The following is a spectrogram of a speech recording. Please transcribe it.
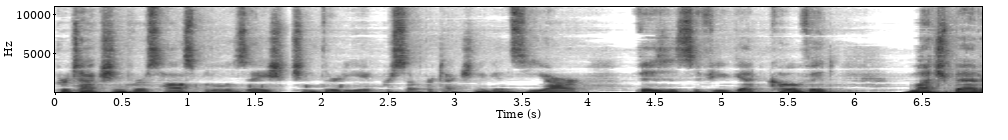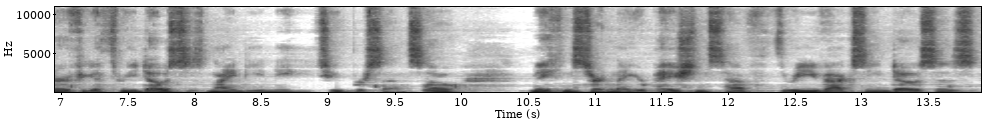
protection versus hospitalization, 38% protection against ER visits if you get COVID. Much better if you get three doses, 90 and 82%. So making certain that your patients have three vaccine doses,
